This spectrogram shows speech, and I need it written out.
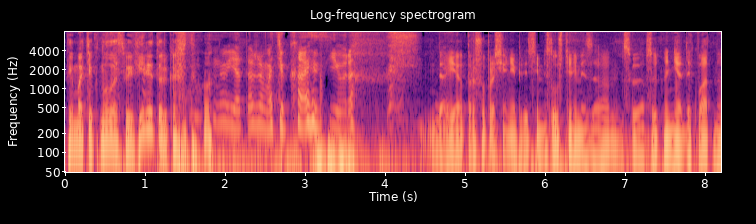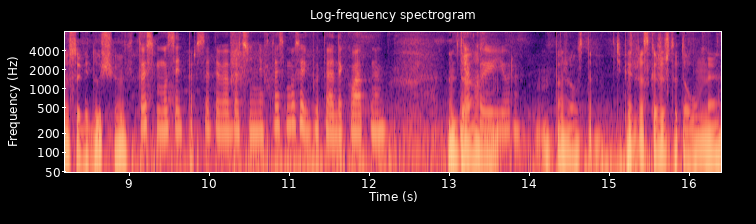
ты матюкнулась в эфире только что? Ну я теж матюкаюсь, Юра. Да, я прошу прощения перед всеми слушателями за свою абсолютно неадекватную соведущую. Хтось мусить просити вибачення, хтось мусить бути адекватним. Да, Дякую, Юра. пожалуйста. Теперь расскажи что-то умное.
